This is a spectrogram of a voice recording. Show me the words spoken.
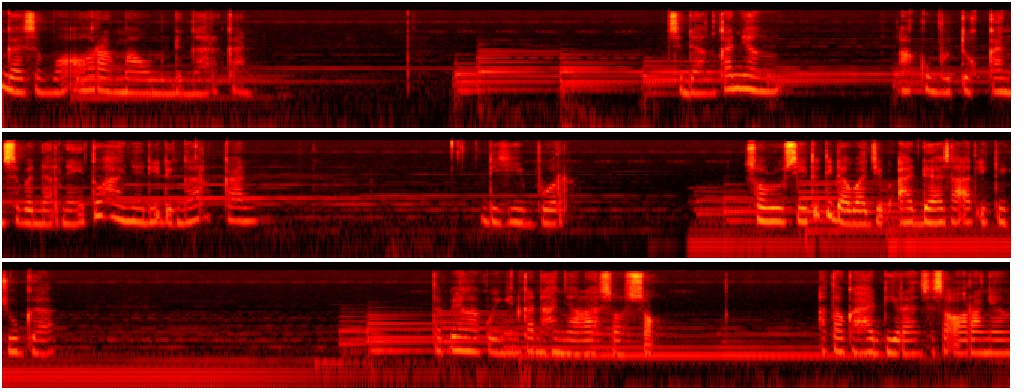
Gak semua orang mau mendengarkan. Sedangkan yang aku butuhkan sebenarnya itu hanya didengarkan, dihibur. Solusi itu tidak wajib ada saat itu juga. Tapi yang aku inginkan hanyalah sosok atau kehadiran seseorang yang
